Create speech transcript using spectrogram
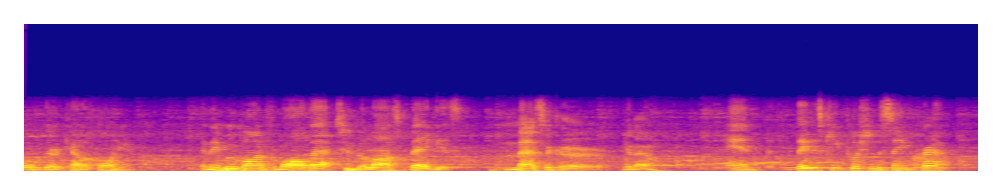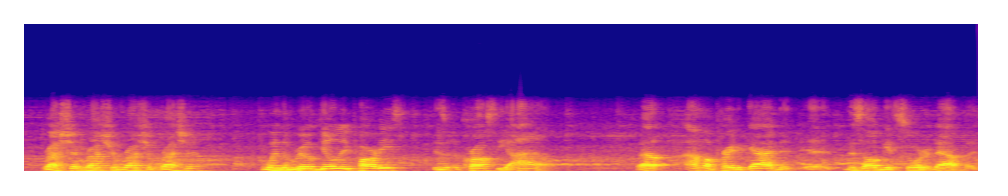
over there in California. And they move on from all that to the Las Vegas massacre, you know. And they just keep pushing the same crap. Russia, Russia, Russia, Russia. When the real guilty parties is across the aisle. Well, I'm gonna pray to God that uh, this all gets sorted out, but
